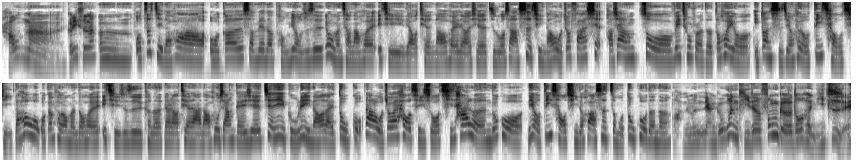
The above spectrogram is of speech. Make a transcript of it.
好，那格丽斯呢？嗯，我自己的话，我跟身边的朋友，就是因为我们常常会一起聊天，然后会聊一些直播上的事情，然后我就发现，好像做 VTuber 的都会有一段时间会有低潮期，然后我跟朋友们都会一起就是可能聊聊天啊，然后互相给一些建议鼓励，然后来度过。那我就会好奇说，其他人如果你有低潮期的话，是怎么度过的呢？哇，你们两个问题的风格都很一致哎。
